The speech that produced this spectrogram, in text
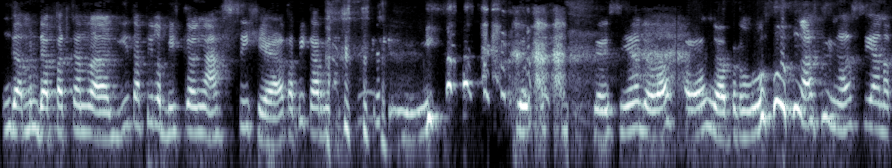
nggak mendapatkan lagi tapi lebih ke ngasih ya. Tapi karena ini guysnya adalah saya nggak perlu ngasih-ngasih anak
